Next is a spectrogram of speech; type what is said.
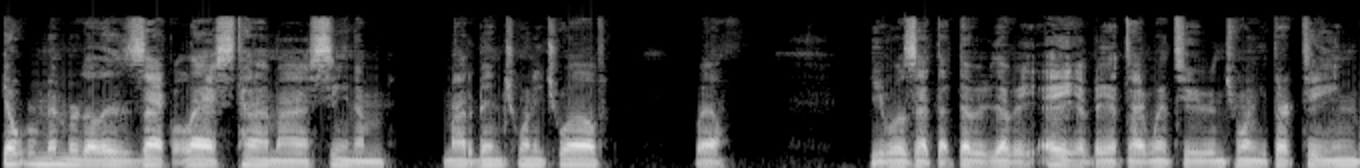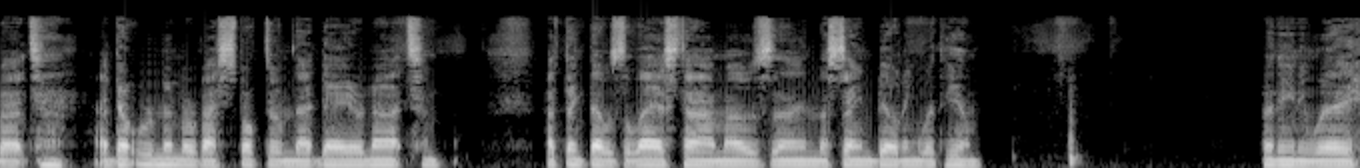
don't remember the exact last time I seen him. Might have been 2012. Well, he was at that WWE event I went to in 2013, but uh, I don't remember if I spoke to him that day or not. Um, I think that was the last time I was in the same building with him. But anyway,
